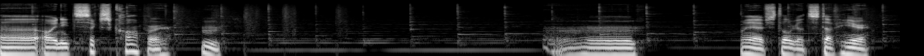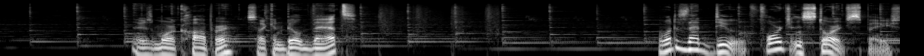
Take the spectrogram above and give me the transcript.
Uh, oh, I need 6 copper. Hmm. Um, oh yeah, I've still got stuff here. There's more copper, so I can build that. What does that do? Forge and storage space.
